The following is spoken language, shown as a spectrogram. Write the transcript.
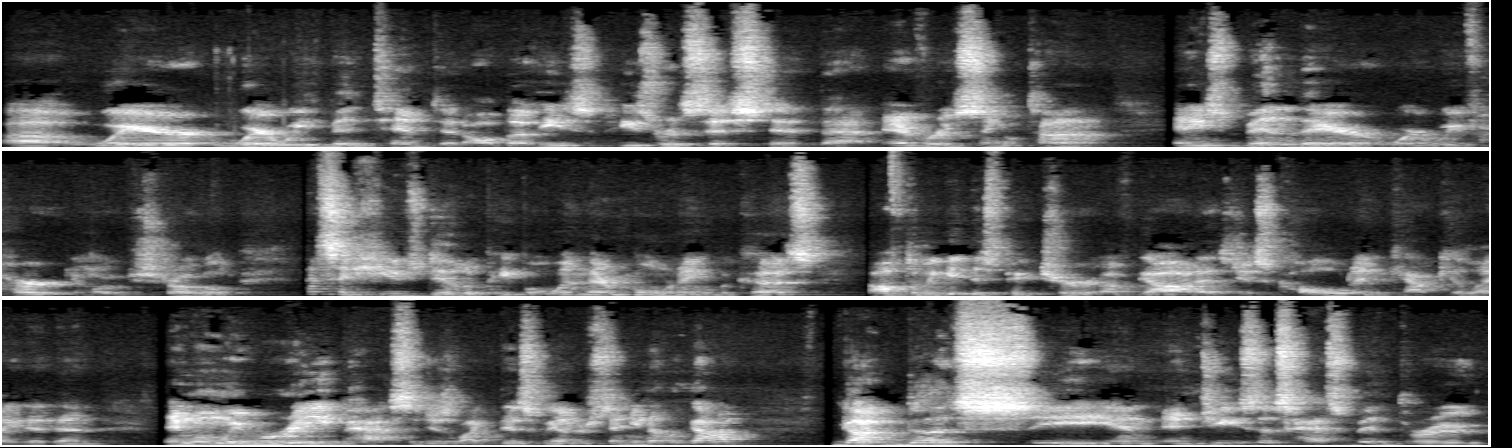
uh, where where we've been tempted, although he's he's resisted that every single time, and he's been there where we've hurt and where we've struggled. That's a huge deal to people when they're mourning because often we get this picture of God as just cold and calculated, and and when we read passages like this, we understand, you know, God God does see, and and Jesus has been through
